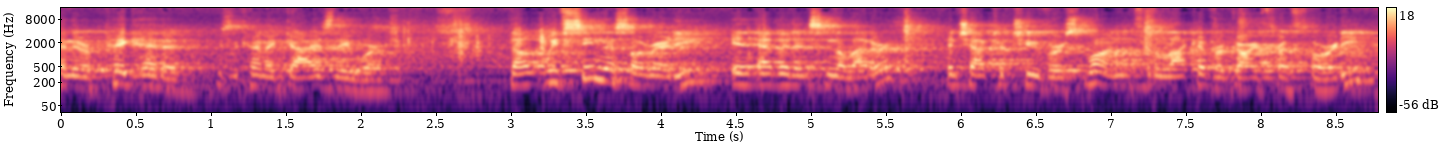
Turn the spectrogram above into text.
and they were pig-headed. These are the kind of guys they were. Now, we've seen this already in evidence in the letter, in chapter 2, verse 1, for the lack of regard for authority,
